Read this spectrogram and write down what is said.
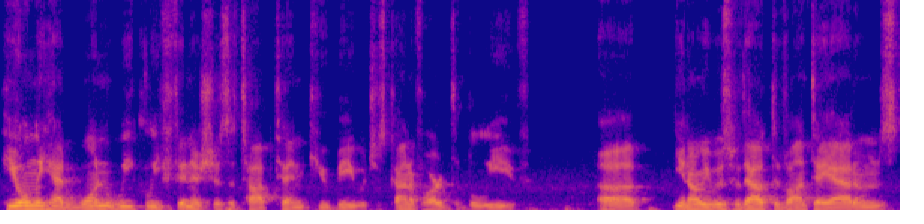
he only had one weekly finish as a top 10 QB, which is kind of hard to believe. Uh, you know, he was without Davante Adams.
